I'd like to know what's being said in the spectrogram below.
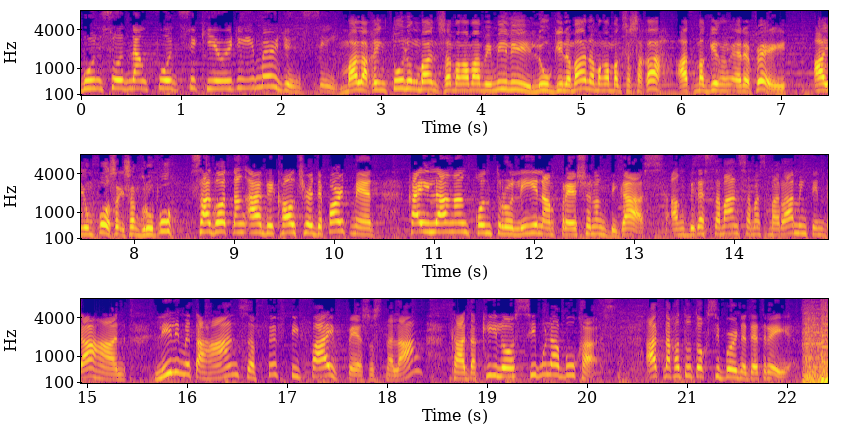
bunsod ng food security emergency. Malaking tulong man sa mga mamimili, lugi naman ang mga magsasaka at maging ang NFA ayon po sa isang grupo. Sagot ng Agriculture Department, kailangang kontrolin ang presyo ng bigas. Ang bigas naman sa mas maraming tindahan, lilimitahan sa 55 pesos na lang kada kilo simula bukas. At nakatutok si Bernadette Reyes.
